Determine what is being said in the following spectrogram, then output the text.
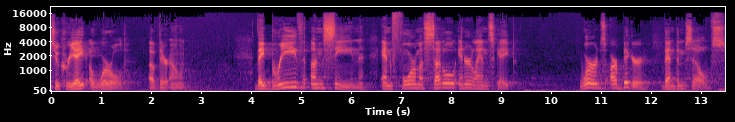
to create a world of their own. They breathe unseen and form a subtle inner landscape. Words are bigger than themselves,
